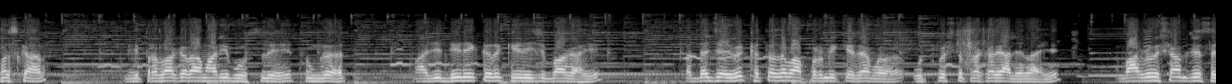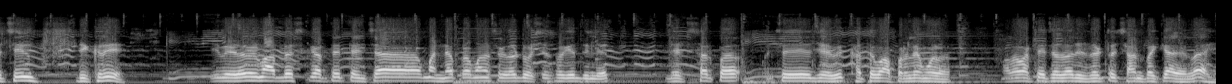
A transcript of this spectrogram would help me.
नमस्कार. मी प्रभाकर आमारी भोसले तुंगत. माझी दीड एकर केळीची बाग आहे. सध्या जैविक खताचा वापर मी केल्यामुळं उत्कृष्ट प्रकारे आलेला आहे. मार्गदर्शक आमचे सचिन डिकरे हे वेळोवेळी मार्गदर्शन करते. त्यांच्या म्हणण्याप्रमाणे सगळं डोसेस वगैरे दिलेत. नेटसर्पचे जैविक खतं वापरल्यामुळं मला वाटतं त्याचा रिझल्ट छानपैकी आलेला आहे.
